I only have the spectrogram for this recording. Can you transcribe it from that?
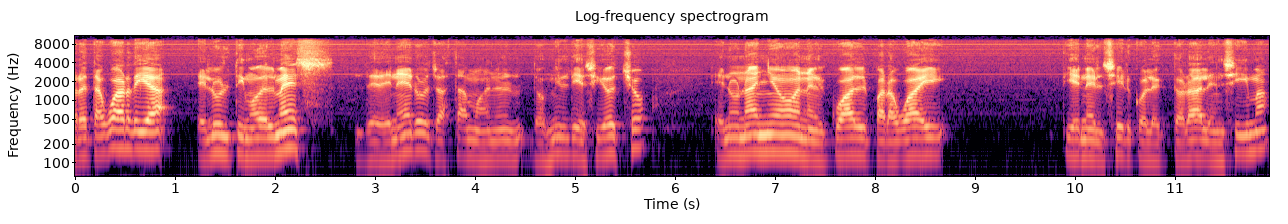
retaguardia, el último del mes de enero, ya estamos en el 2018, en un año en el cual Paraguay tiene el circo electoral encima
